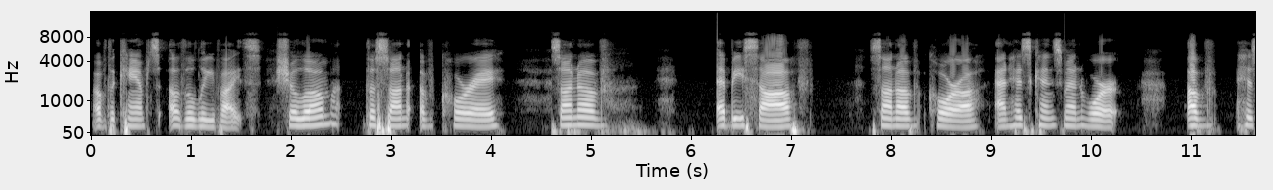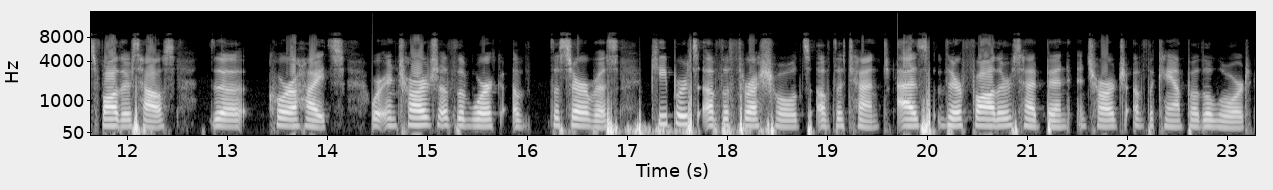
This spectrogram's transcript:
of the camps of the Levites. Shallum, the son of Korah, son of Ebiasaph, son of Korah, and his kinsmen were of his father's house, the Korahites, were in charge of the work of the service keepers of the thresholds of the tent, as their fathers had been in charge of the camp of the Lord,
